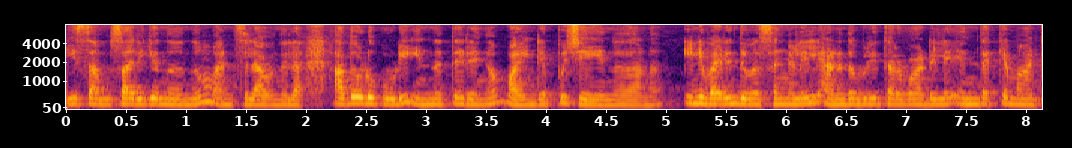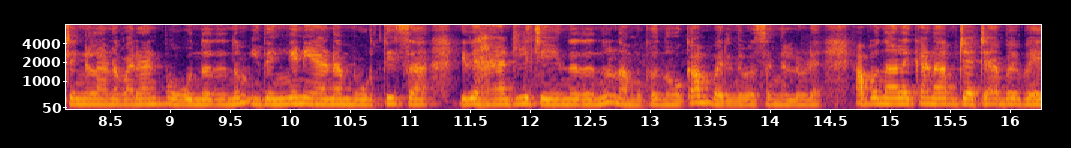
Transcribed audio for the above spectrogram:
ഈ സംസാരിക്കുന്നതെന്നും മനസ്സിലാവുന്നില്ല. അതോടുകൂടി ഇന്നത്തെ രംഗം വൈൻഡപ്പ് ചെയ്യുന്നതാണ്. ഇനി വരും ദിവസങ്ങളിൽ അനന്തപുരി തറവാടിലെ എന്തൊക്കെ മാറ്റങ്ങളാണ് വരാൻ പോകുന്നതെന്നും ഇതെങ്ങനെയാണ് മൂർത്തി ഇത് ഹാൻഡിൽ ചെയ്യുന്നതെന്നും നമുക്ക് നോക്കാം വരും ദിവസങ്ങളിലൂടെ. അപ്പോൾ നാളെ കാണാം. Tata bye bye.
